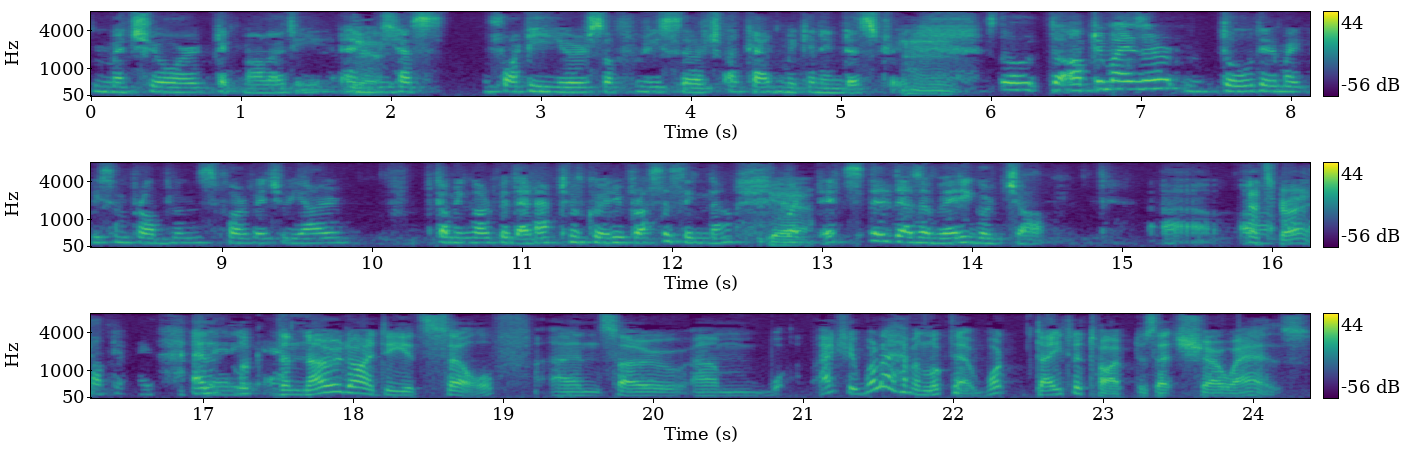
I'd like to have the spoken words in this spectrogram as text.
mature technology, and Yes. we have 40 years of research, academic and industry. So the optimizer, though there might be some problems for which we are coming out with adaptive query processing now, Yeah. but it still does a very good job. Uh, That's great. And query. look, the node ID itself, and so um, actually, what I haven't looked at, what data type does that show as?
